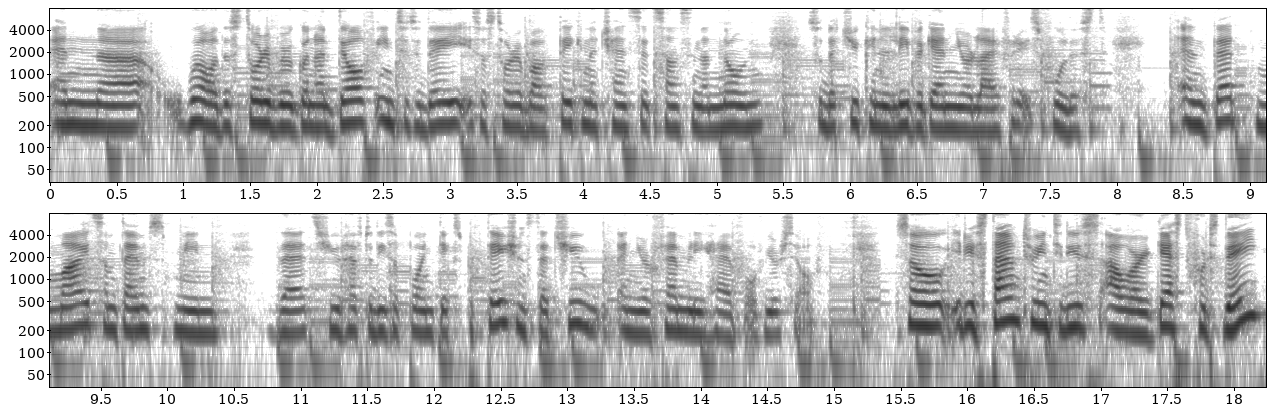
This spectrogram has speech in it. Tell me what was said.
And uh, well, the story we're gonna delve into today is a story about taking a chance at something unknown so that you can live again your life at its fullest. And that might sometimes mean that you have to disappoint the expectations that you and your family have of yourself. So it is time to introduce our guest for today,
